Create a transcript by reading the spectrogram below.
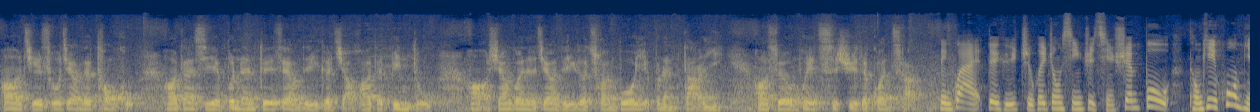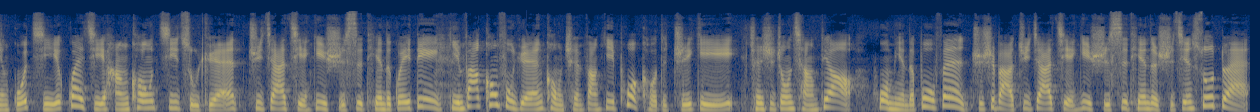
好，解除这样的痛苦，好，但是也不能对这样的一个狡猾的病毒，好，相关的这样的一个传播也不能大意，好，所以我们会持续的观察。另外，对于指挥中心日前宣布同意豁免国籍外籍航空机组员居家检疫十四天的规定，引发空服员恐成防疫破口的质疑，陈时中强调。豁免的部分只是把居家检疫十四天的时间缩短，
